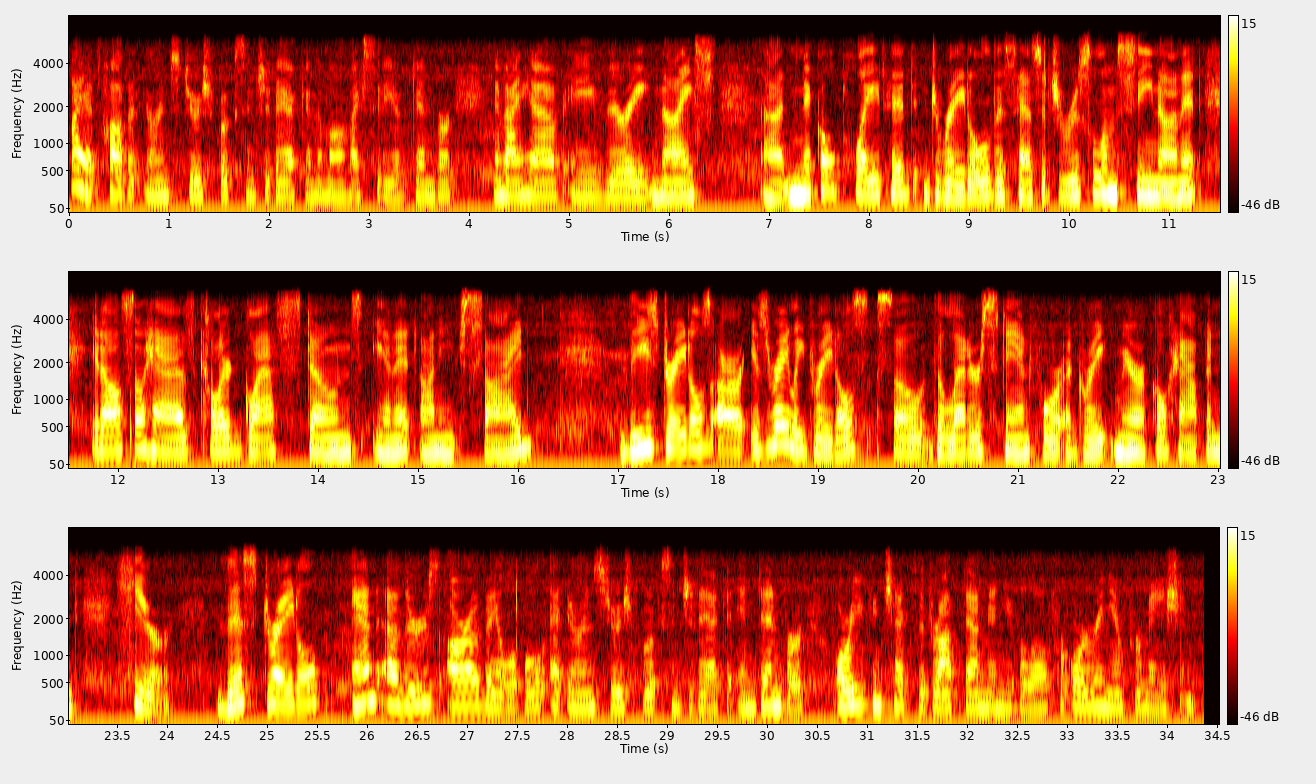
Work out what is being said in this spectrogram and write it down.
Hi, it's Chavah at Aharon's Jewish Books in Judaica in the Mile City of Denver, and I have a very nice uh, nickel-plated dreidel. This has a Jerusalem scene on it. It also has colored glass stones in it on each side. These dreidels are Israeli dreidels, so the letters stand for a great miracle happened here. This dreidel and others are available at Aharon's Jewish Books in Judaica in Denver, or you can check the drop-down menu below for ordering information.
